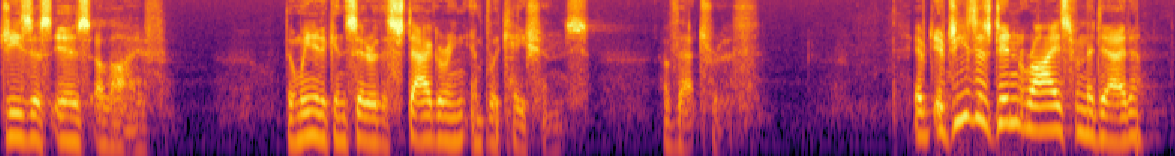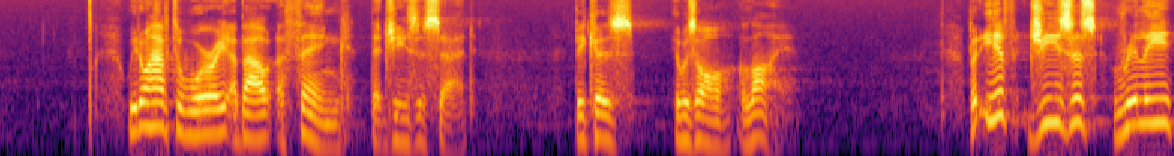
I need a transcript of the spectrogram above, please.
Jesus is alive, then we need to consider the staggering implications of that truth. If, if Jesus didn't rise from the dead, we don't have to worry about a thing that Jesus said because it was all a lie. But if Jesus really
